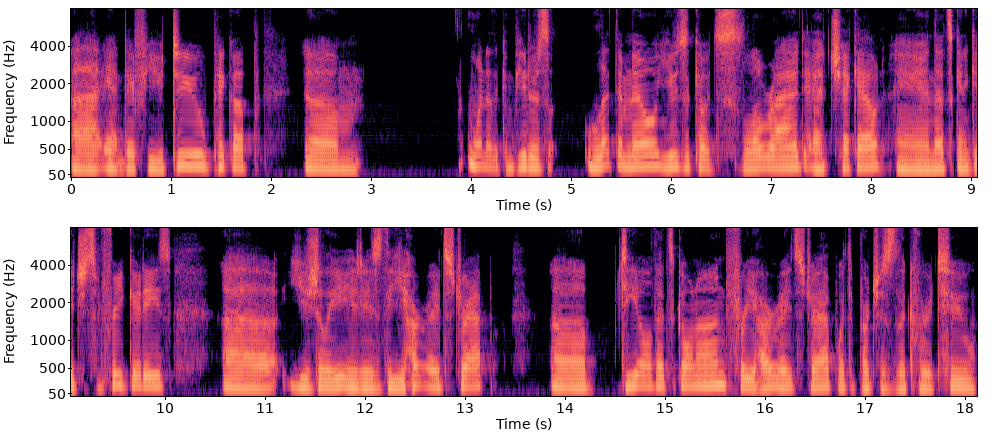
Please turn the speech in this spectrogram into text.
Uh, and if you do pick up um, one of the computers let them know. Use the code SLOWRIDE at checkout, and that's going to get you some free goodies. Uh, usually, it is the heart rate strap uh, deal that's going on. Free heart rate strap with the purchase of the Karoo 2.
